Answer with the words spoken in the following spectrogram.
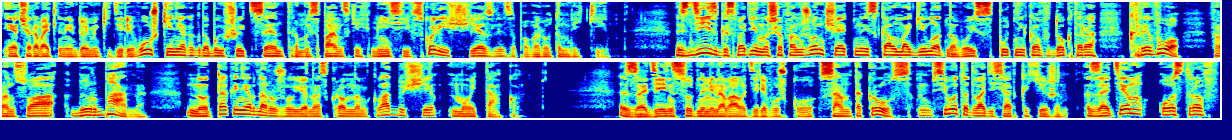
и очаровательные домики деревушки, некогда бывшие центром испанских миссий, вскоре исчезли за поворотом реки. Здесь господин Шефанжон тщательно искал могилу одного из спутников доктора Крево, Франсуа Бюрбана, но так и не обнаружил ее на скромном кладбище Мойтако. За день судно миновало деревушку Санта-Крус, всего-то два десятка хижин. Затем остров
